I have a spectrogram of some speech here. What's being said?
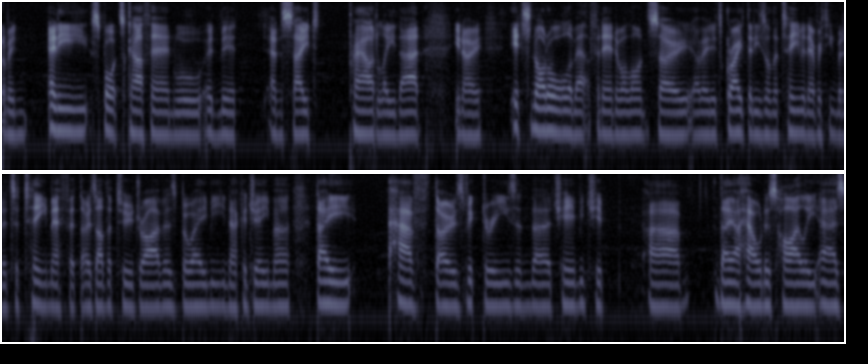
I mean, any sports car fan will admit and say t- proudly that, you know, it's not all about Fernando Alonso. I mean, it's great that he's on the team and everything, but it's a team effort. Those other two drivers, Buemi, Nakajima, they have those victories and the championship, uh, they are held as highly as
